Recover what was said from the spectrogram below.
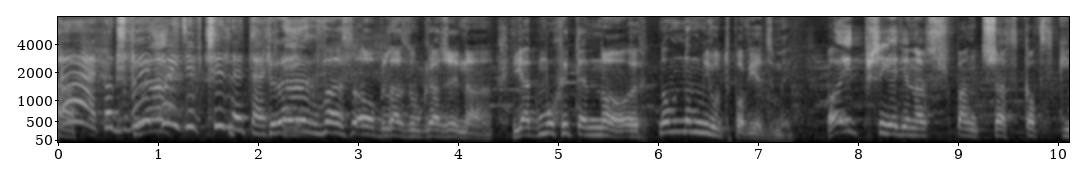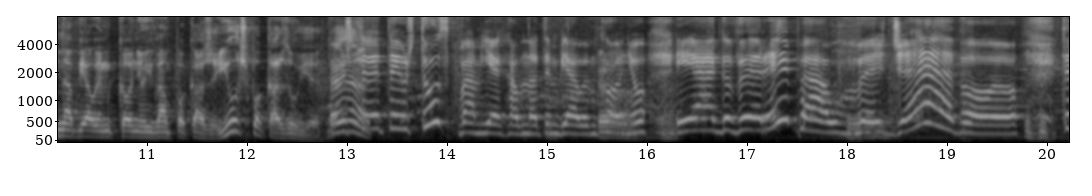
Tak, od zwykłej dziewczyny takiej. Strach was oblazł, Grażyna. Jak muchy ten, no, no, no miód powiedzmy. Oj, przyjedzie nasz pan Trzaskowski na białym koniu i wam pokaże. Już pokazuje. To już Tak. ty, ty już Tusk wam jechał na tym białym koniu, jak wyrypał w drzewo. Ty,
